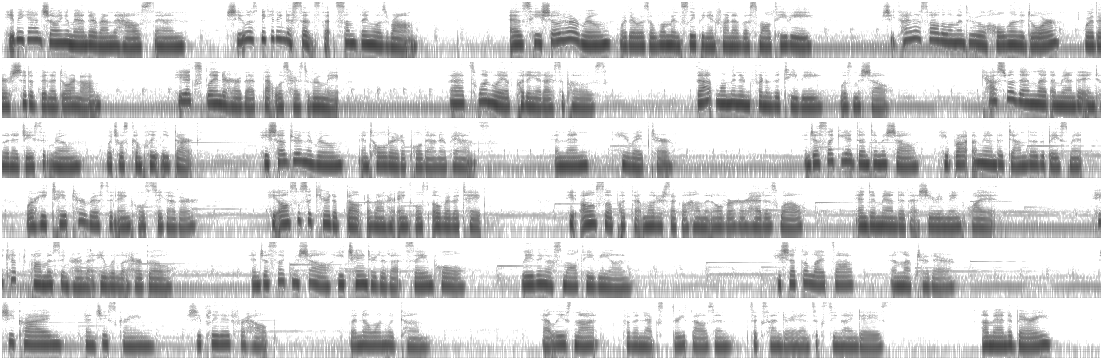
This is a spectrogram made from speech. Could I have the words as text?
He began showing Amanda around the house, and she was beginning to sense that something was wrong. As he showed her a room where there was a woman sleeping in front of a small TV, she kind of saw the woman through a hole in the door where there should have been a doorknob. He explained to her that that was his roommate. That's one way of putting it, I suppose. That woman in front of the TV was Michelle. Castro then led Amanda into an adjacent room, which was completely dark. He shoved her in the room and told her to pull down her pants. And then he raped her. And just like he had done to Michelle, he brought Amanda down to the basement where he taped her wrists and ankles together. He also secured a belt around her ankles over the tape. He also put that motorcycle helmet over her head as well and demanded that she remain quiet. He kept promising her that he would let her go. And just like Michelle, he chained her to that same pole, leaving a small TV on. He shut the lights off and left her there. She cried and she screamed she pleaded for help, but no one would come. At least not for the next 3,669 days. Amanda Berry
